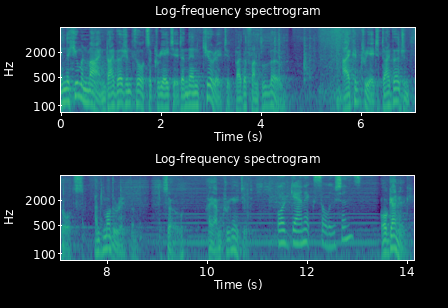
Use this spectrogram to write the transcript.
In the human mind, divergent thoughts are created and then curated by the frontal lobe. I can create divergent thoughts and moderate them. So, I am creative. Organic solutions? Organic,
